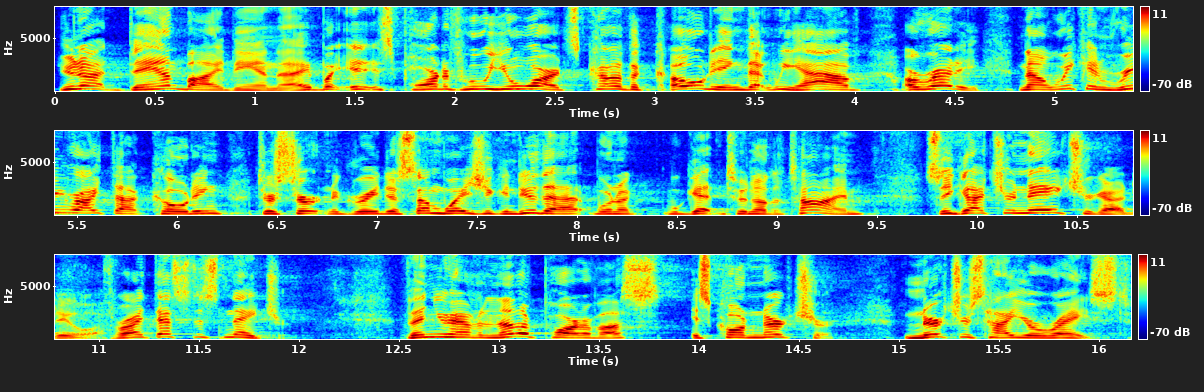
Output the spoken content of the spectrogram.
You're not damned by DNA, but it's part of who you are. It's kind of the coding that we have already. Now, we can rewrite that coding to a certain degree. There's some ways you can do that. We'll get into another time. So you got your nature you got to deal with, right? That's just nature. Then you have another part of us. It's called nurture. Nurture is how you're raised.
